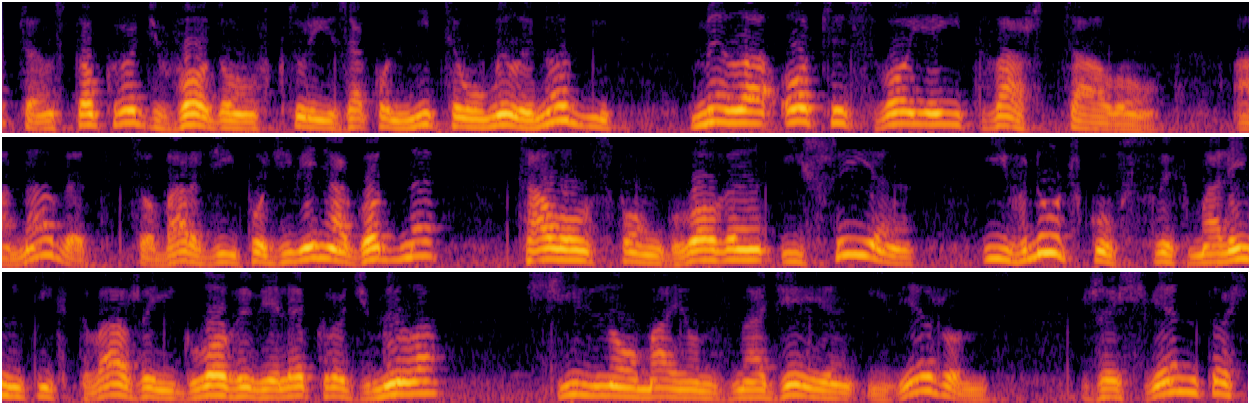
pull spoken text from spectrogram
częstokroć wodą, w której zakonnice umyły nogi, myła oczy swoje i twarz całą, a nawet, co bardziej podziwienia godne, całą swą głowę i szyję i wnuczków swych maleńkich twarzy i głowy wielekroć myła, silną mając nadzieję i wierząc, że świętość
